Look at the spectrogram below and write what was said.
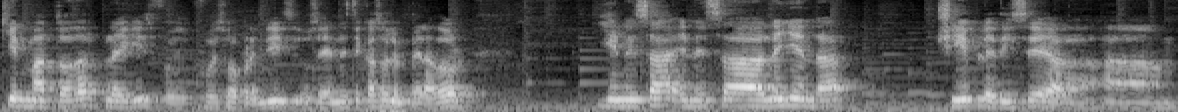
quien mató a Darth Plagueis fue, fue su aprendiz, o sea, en este caso el emperador. Y en esa, en esa leyenda, Chip le dice a, a,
